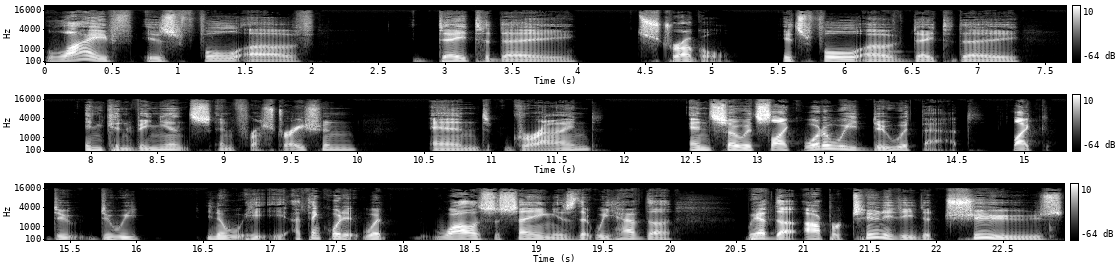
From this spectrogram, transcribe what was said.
life is full of day to day struggle. It's full of day to day inconvenience and frustration and grind. And so it's like, what do we do with that? Like, do do we, you know, he, I think what it, what Wallace is saying is that we have the we have the opportunity to choose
